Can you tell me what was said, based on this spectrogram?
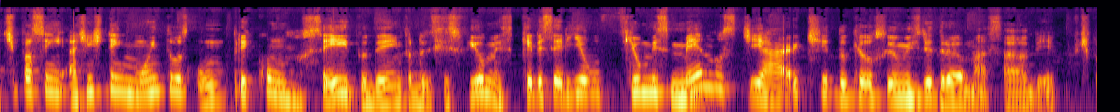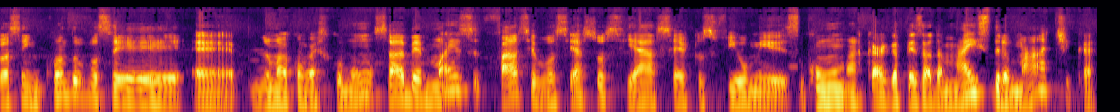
tipo assim, a gente tem muito um preconceito dentro desses filmes que eles seriam filmes menos de arte do que os filmes de drama, sabe? Tipo assim, quando você é numa conversa comum, sabe, é mais fácil você associar certos filmes com uma carga pesada mais dramática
